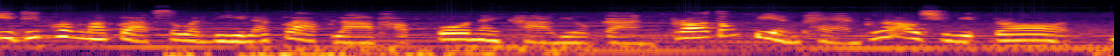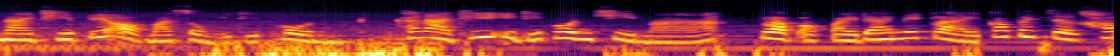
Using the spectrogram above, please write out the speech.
อิทธิพลมากราบสวัสดีและกราบลาพับโป้ในคราวเดียวกัน เพราะต้องเปลี่ยนแผนเพื่อเอาชีวิตรอด นายทิพย์ได้ออกมาส่งอิทธิพล ขณะที่อิทธิพลขี่ม้า กลับออกไปได้ไม่ไกลก็ไปเจอเข้า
